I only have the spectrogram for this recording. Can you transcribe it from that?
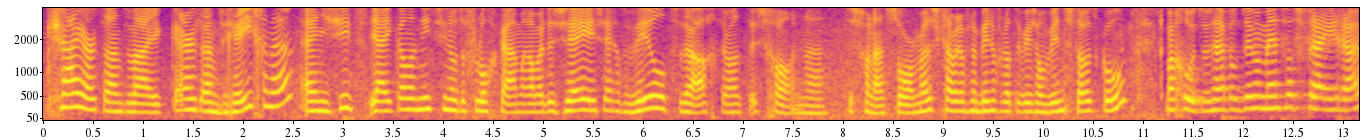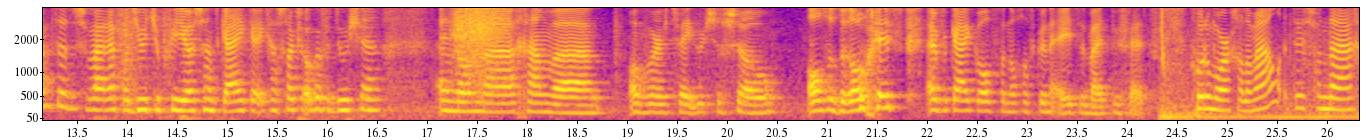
keihard aan het waaien, keihard aan het regenen. En je ziet, ja, je kan het niet zien op de vlogcamera, maar de zee is echt wild daarachter, want het is gewoon, uh, het is gewoon aan het stormen. Dus ik ga weer even naar binnen voordat er weer zo'n windstoot komt. Maar goed, we hebben op dit moment wat vrije ruimte, dus we waren even wat YouTube video's aan het kijken. Ik ga straks ook even douchen. En dan uh, gaan we over twee uurtjes of zo als het droog is, even kijken of we nog wat kunnen eten bij het buffet. Goedemorgen allemaal. Het is vandaag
